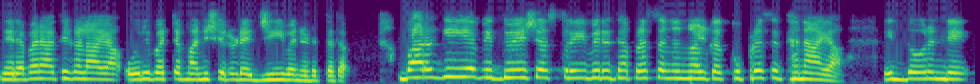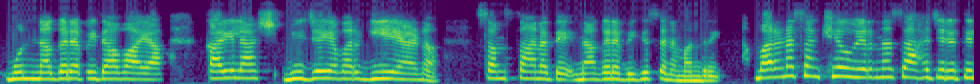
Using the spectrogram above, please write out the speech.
നിരപരാധികളായ ഒരുപറ്റ മനുഷ്യരുടെ ജീവൻ എടുത്തത് വർഗീയ വിദ്വേഷ സ്ത്രീവിരുദ്ധ പ്രസംഗങ്ങൾക്ക് കുപ്രസിദ്ധനായ ഇന്ദോറിന്റെ മുൻ നഗരപിതാവായ കൈലാഷ് വിജയവർഗീയയാണ് സംസ്ഥാനത്തെ നഗരവികസന മന്ത്രി മരണസംഖ്യ ഉയർന്ന സാഹചര്യത്തിൽ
